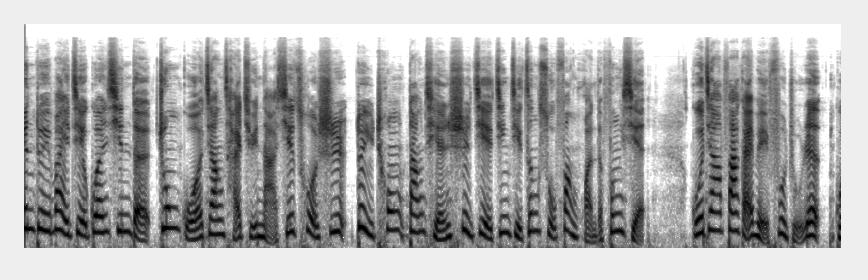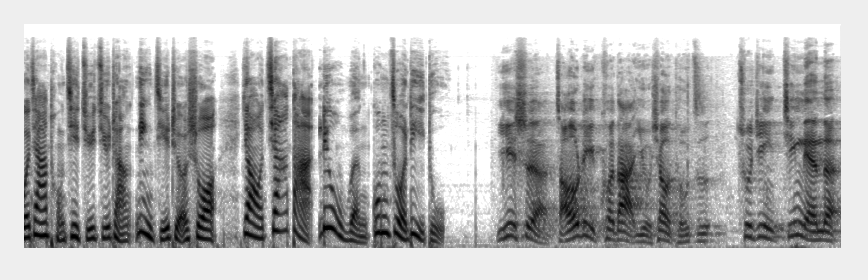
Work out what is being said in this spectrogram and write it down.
针对外界关心的中国将采取哪些措施对冲当前世界经济增速放缓的风险，国家发改委副主任、国家统计局局长宁吉喆说，要加大“六稳”工作力度。一是着力扩大有效投资，促进今年的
